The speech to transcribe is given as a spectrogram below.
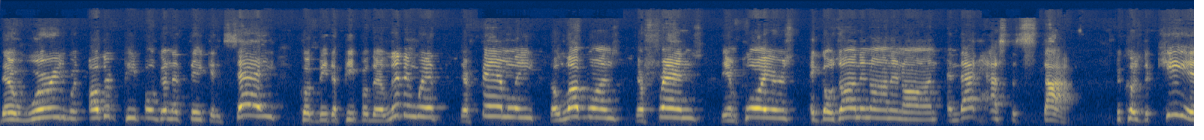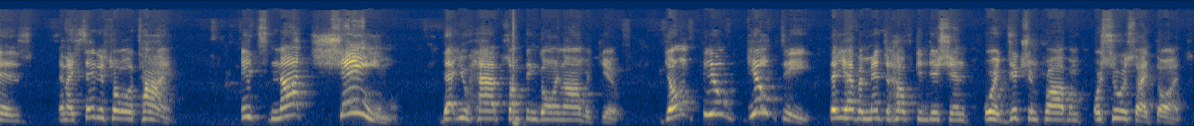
They're worried what other people are going to think and say. Could be the people they're living with, their family, the loved ones, their friends, the employers. It goes on and on and on. And that has to stop because the key is, and I say this all the time, it's not shame that you have something going on with you. Don't feel guilty that you have a mental health condition or addiction problem or suicide thoughts.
